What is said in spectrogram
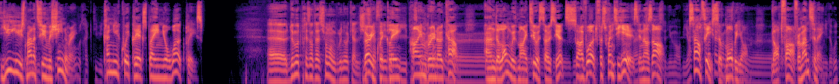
you use Manitou machinery. Can you quickly explain your work, please? Euh, deux mots de présentation, donc Bruno Cal. Very quickly, I'm Bruno Cal, euh, and along with my two associates, I've worked for 20 years in Azar, southeast of Morbihan, euh, not far from Ancenis. demi de route.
